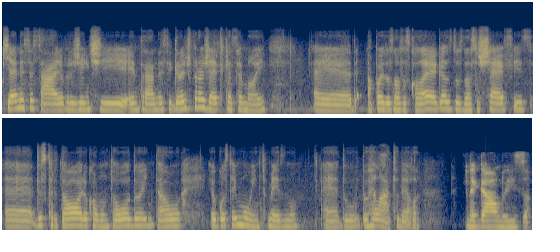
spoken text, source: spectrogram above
que é necessário para a gente entrar nesse grande projeto que é ser mãe. É, apoio dos nossos colegas, dos nossos chefes, é, do escritório como um todo. Então, eu gostei muito mesmo é, do, do relato dela. Legal, Luísa.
